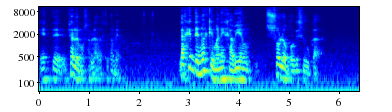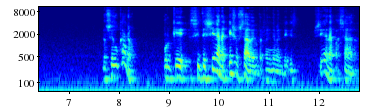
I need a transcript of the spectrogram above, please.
este, ya lo hemos hablado esto también, la gente no es que maneja bien solo porque es educada. Los educaron. Porque si te llegan a, ellos saben perfectamente que llegan a pasar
